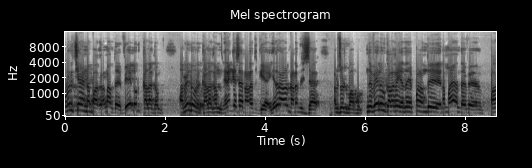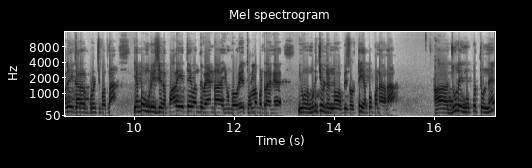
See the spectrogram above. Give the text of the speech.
தொடர்ச்சியா என்ன பாக்குறோம்னா அந்த வேலூர் கழகம் அப்படின்ற ஒரு கழகம் எனக்கு சார் நடந்துக்கு எதனால நடந்துச்சு சார்? அப்படின்னு சொல்லிட்டு பார்ப்போம். இந்த வேலூர் கழகம் எதை எப்ப வந்து நம்ம அந்த பாளையக்காரர் புரட்சி பார்த்தோம்னா எப்ப முடிச்சு இந்த பாளையத்தே வந்து வேண்டாம் இவங்க ஒரே தொல்லை பண்றாங்க இவங்களை முடிச்சு விட்டுணும் அப்படின்னு சொல்லிட்டு எப்ப பண்ணாங்கன்னா ஜூலை முப்பத்தொன்னு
